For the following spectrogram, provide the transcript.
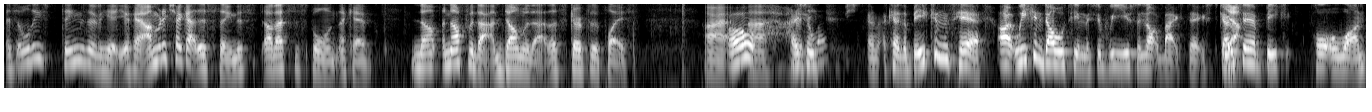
There's all these things over here. Okay, I'm gonna check out this thing. This oh, that's the spawn. Okay, no, enough with that. I'm done with that. Let's go for the place. All right. Oh, uh, okay, so the? Okay, the beacon's here. All right, we can double team this if we use the knockback sticks. Go Yeah. to beacon portal one.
